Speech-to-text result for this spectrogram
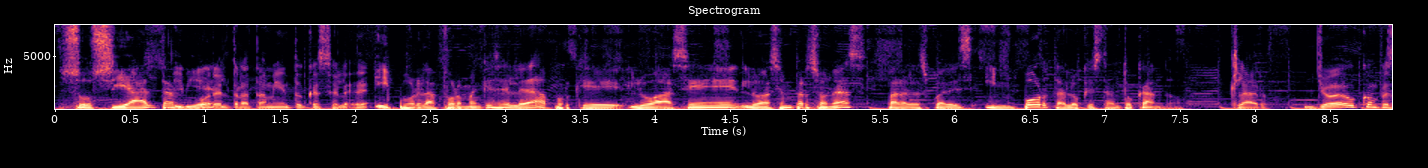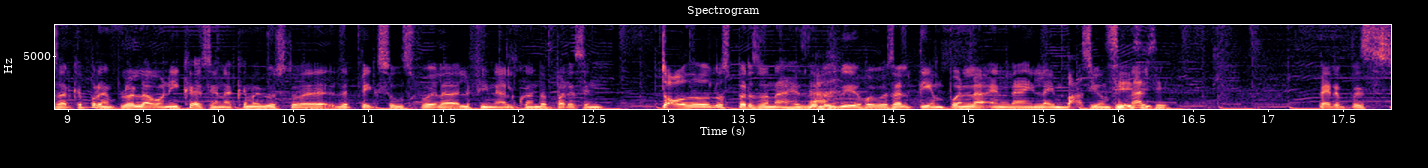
social Y también. por el tratamiento que se le dé. y por la forma en que se le da, porque lo, hace, lo hacen personas para las cuales importa lo que están tocando. Claro. Yo debo confesar que, por ejemplo, la única escena que me gustó de, de Pixels fue la del final cuando aparecen todos los personajes de Ah. los videojuegos al tiempo en la, en la, en la invasión final. Pero pues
